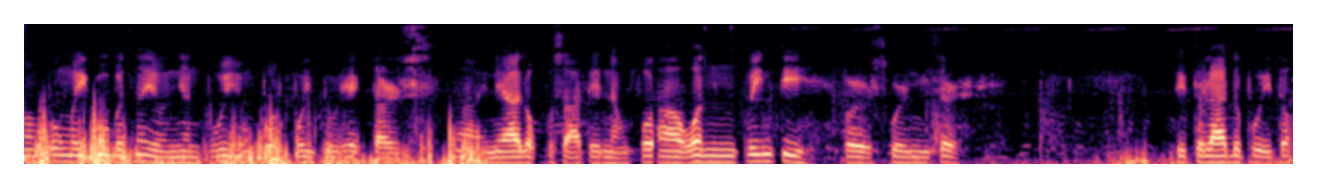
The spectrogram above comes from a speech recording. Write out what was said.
naman pong may gubat na yun, yan po yung 4.2 hectares na inialok po sa atin ng four- ah, 120 per square meter. Titulado po ito.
